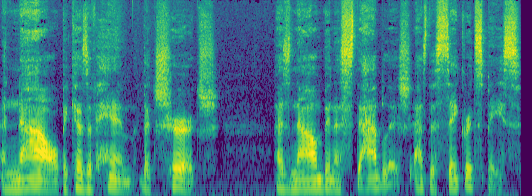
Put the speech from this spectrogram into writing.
And now, because of him, the church has now been established as the sacred space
